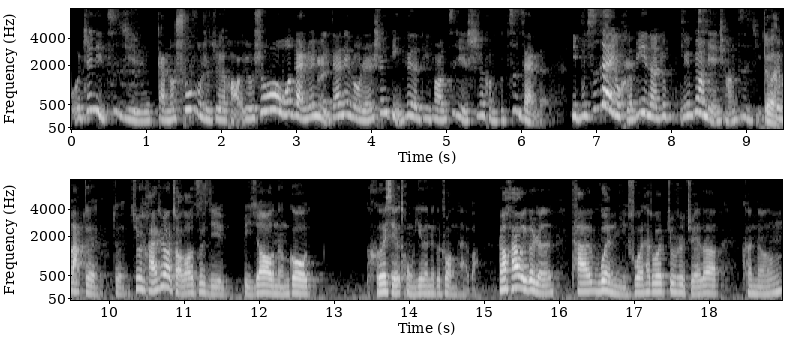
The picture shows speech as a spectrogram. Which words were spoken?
我觉得你自己感到舒服是最好。有时候我感觉你在那种人声鼎沸的地方，自己是很不自在的。你不自在又何必呢？就没必要勉强自己，对吧？对对，就是还是要找到自己比较能够和谐统一的那个状态吧。然后还有一个人，他问你说，他说就是觉得可能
